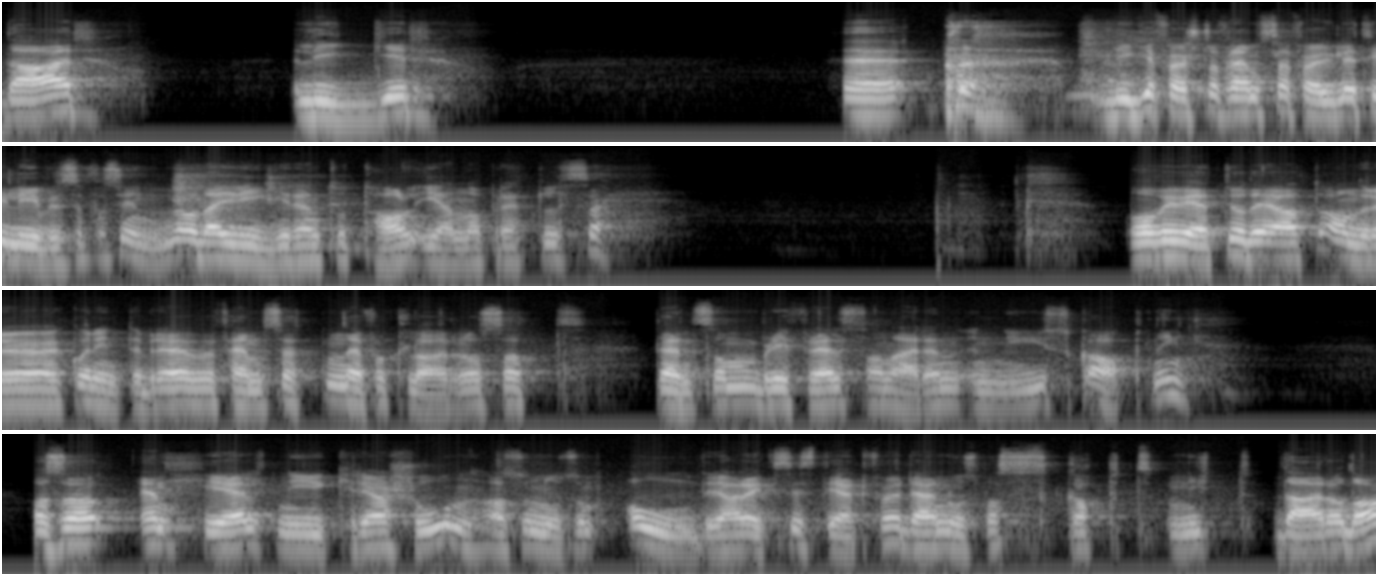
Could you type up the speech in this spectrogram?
Der ligger eh, ligger først og fremst selvfølgelig tilgivelse for syndene, og der ligger en total gjenopprettelse. Og vi vet jo det at 2. Korinterbrev 5,17 det forklarer oss at den som blir frelst, han er en ny skapning. Altså en helt ny kreasjon, altså noe som aldri har eksistert før. Det er noe som har skapt nytt der og da.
